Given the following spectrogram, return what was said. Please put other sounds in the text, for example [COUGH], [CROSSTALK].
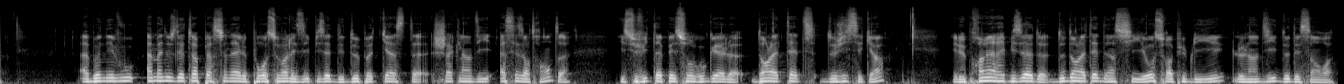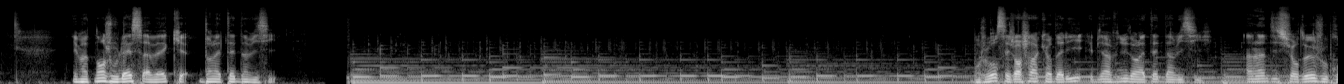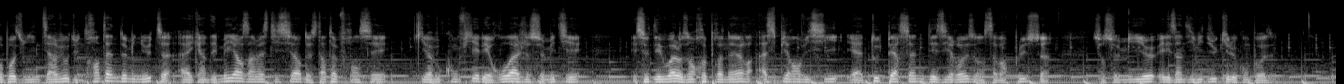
Abonnez-vous à ma newsletter personnelle pour recevoir les épisodes des deux podcasts chaque lundi à 16h30. Il suffit de taper sur Google Dans la tête de JCK. Et le premier épisode de Dans la tête d'un CEO sera publié le lundi 2 décembre. Et maintenant, je vous laisse avec Dans la tête d'un VC. Bonjour, c'est Jean-Charles Curdali et bienvenue dans la tête d'un VC. Un lundi sur deux, je vous propose une interview d'une trentaine de minutes avec un des meilleurs investisseurs de start-up français qui va vous confier les rouages de ce métier et se dévoile aux entrepreneurs, aspirants VC et à toute personne désireuse d'en savoir plus sur ce milieu et les individus qui le composent.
